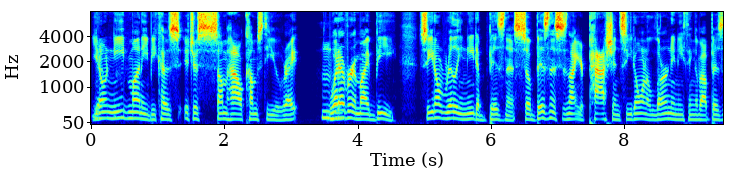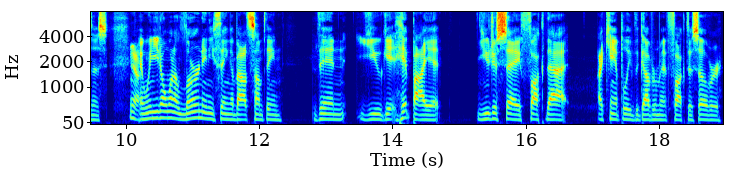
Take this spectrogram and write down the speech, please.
You Yeah. don't need money because it just somehow comes to you, right? Mm-hmm. Whatever it might be. So you don't really need a business. So business is not your passion. So you don't want to learn anything about business. Yeah. And when you don't want to learn anything about something, then you get hit by it. You just say, fuck that. I can't believe the government fucked us over.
